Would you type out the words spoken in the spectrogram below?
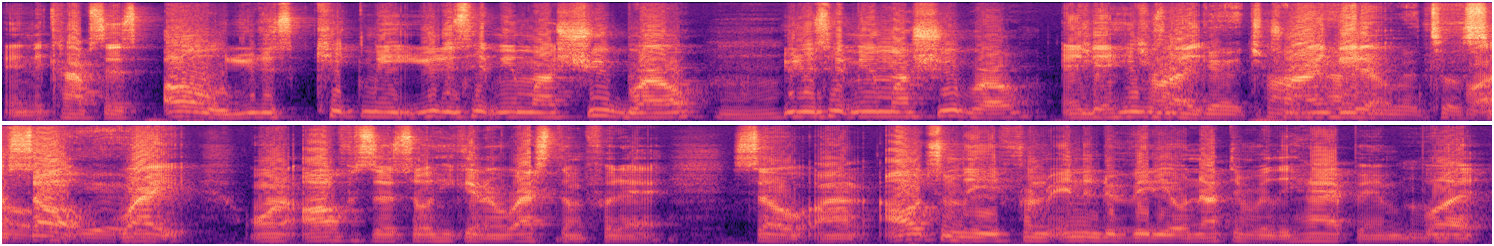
and the cop says, "Oh, you just kicked me. You just hit me in my shoe, bro. Mm-hmm. You just hit me in my shoe, bro." And then he was like, get, trying, to get a, assault, assault yeah. right on an officer so he can arrest them for that. So um, ultimately, from the end of the video, nothing really happened, mm-hmm. but.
